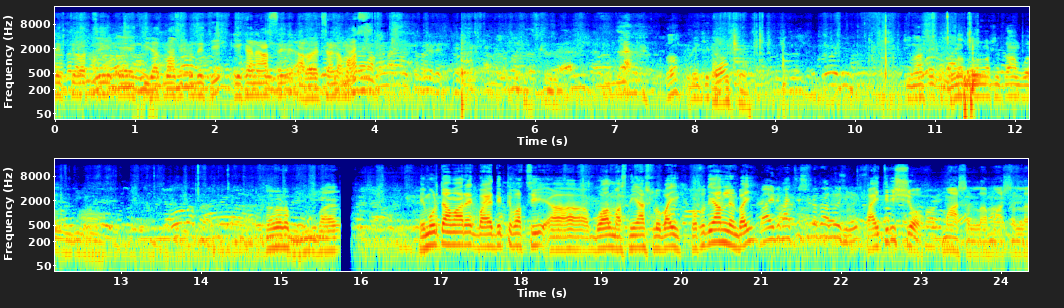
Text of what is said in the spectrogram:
দেখতে পাচ্ছি এ, কি জাত মাছ একটু দেখি। এখানে আছে আরও এক চাঙ্গা মাছ। দেখি তো। কি মাছ? এগুলো? এই মুহূর্তে আমার এক ভাই দেখতে পাচ্ছি বোয়াল মাছ নিয়ে আসলো। ভাই কত দিয়ে আনলেন ভাই? পঁয়ত্রিশশো মাশাল্লাহ মাশাল্লাহ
